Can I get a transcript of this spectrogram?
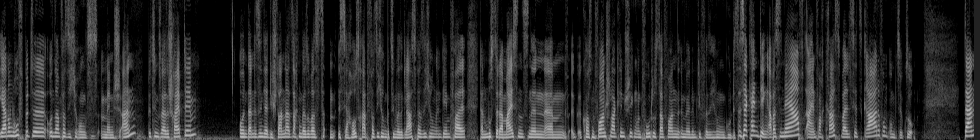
ja, dann ruf bitte unseren Versicherungsmensch an, beziehungsweise schreib dem. Und dann sind ja die Standardsachen bei sowas, ist ja Hausratversicherung beziehungsweise Glasversicherung in dem Fall. Dann musst du da meistens einen ähm, Kostenvoranschlag hinschicken und Fotos davon, immer nimmt die Versicherung gut. Es ist ja kein Ding, aber es nervt einfach krass, weil es jetzt gerade vom Umzug so. Dann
